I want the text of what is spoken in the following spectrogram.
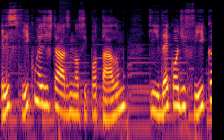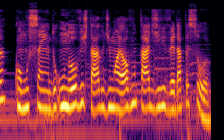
eles ficam registrados no nosso hipotálamo, que decodifica como sendo um novo estado de maior vontade de viver da pessoa,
